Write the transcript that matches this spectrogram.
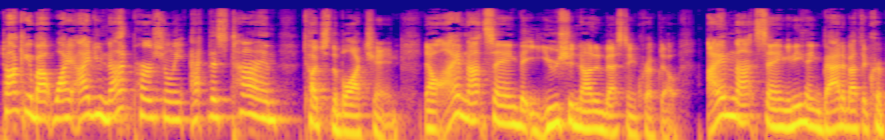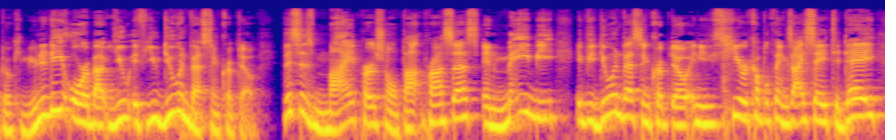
talking about why I do not personally at this time touch the blockchain. Now, I am not saying that you should not invest in crypto. I am not saying anything bad about the crypto community or about you if you do invest in crypto. This is my personal thought process. And maybe if you do invest in crypto and you hear a couple things I say today,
